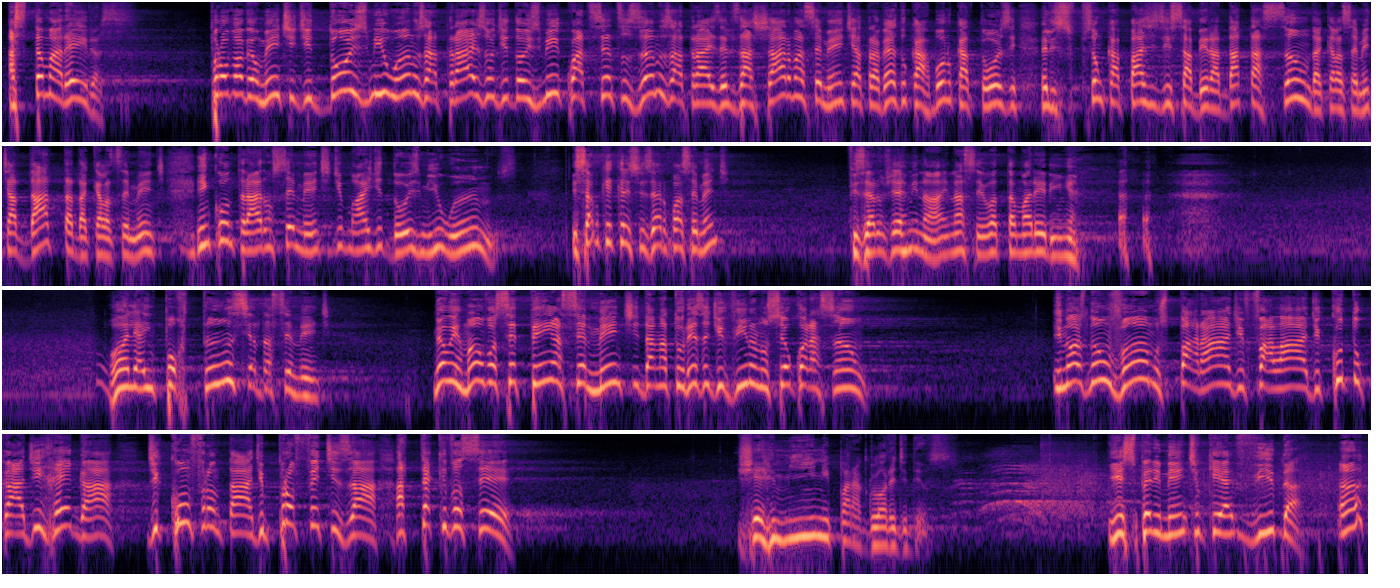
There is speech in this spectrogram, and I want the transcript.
As tamareiras, provavelmente de dois mil anos atrás ou de dois mil e quatrocentos anos atrás, eles acharam a semente e através do carbono 14, eles são capazes de saber a datação daquela semente, a data daquela semente, encontraram semente de mais de dois mil anos. E sabe o que, que eles fizeram com a semente? Fizeram germinar e nasceu a tamareirinha. Olha a importância da semente. Meu irmão, você tem a semente da natureza divina no seu coração. E nós não vamos parar de falar, de cutucar, de regar, de confrontar, de profetizar, até que você germine para a glória de Deus. E experimente o que é vida. Hã?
